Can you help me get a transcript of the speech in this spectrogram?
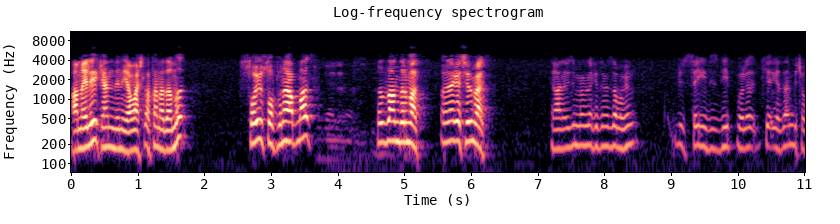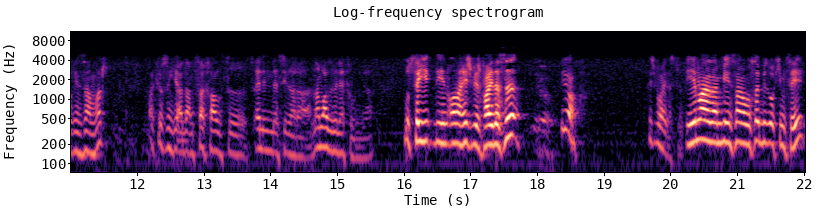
Ameli kendini yavaşlatan adamı soyu sopu ne yapmaz? Hızlandırmaz. Öne geçirmez. Yani bizim memleketimizde bugün biz seyidiz deyip böyle gezen birçok insan var. Bakıyorsun ki adam sakalsız, elinde sigara, namaz bile kılmıyor. Bu seyitliğin ona hiçbir faydası yok. yok. Hiç faydası yok. İman eden bir insan olsa biz o kimseyi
